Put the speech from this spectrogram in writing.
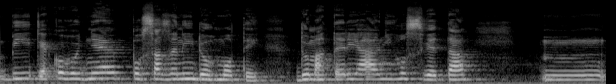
být jako hodně posazený do hmoty, do materiálního světa, mm,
